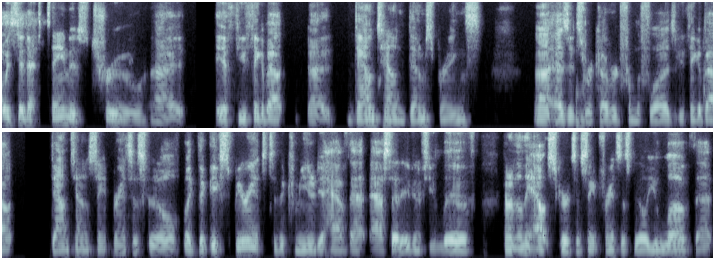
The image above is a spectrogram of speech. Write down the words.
would say that same is true uh, if you think about uh, downtown Denham Springs uh, as it's mm-hmm. recovered from the floods. If you think about downtown St. Francisville, like the experience to the community to have that asset, even if you live kind of on the outskirts of St. Francisville, you love that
